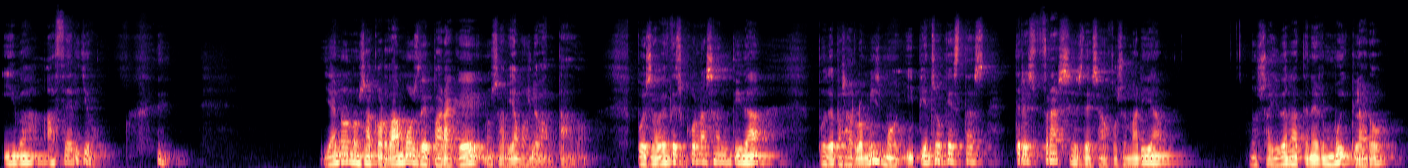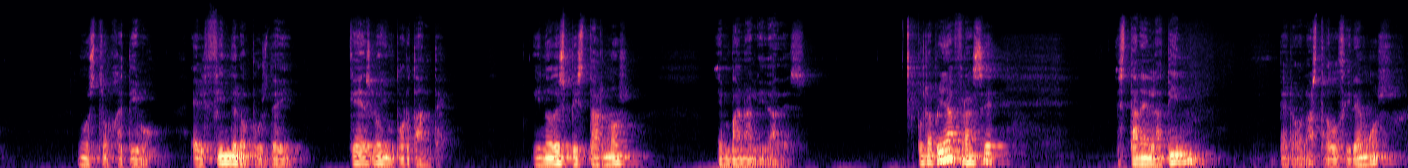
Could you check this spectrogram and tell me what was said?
iba a hacer yo? ya no nos acordamos de para qué nos habíamos levantado. Pues a veces con la santidad puede pasar lo mismo. Y pienso que estas tres frases de San José María nos ayudan a tener muy claro nuestro objetivo, el fin del Opus Dei, qué es lo importante y no despistarnos en banalidades. Pues la primera frase está en latín, pero las traduciremos.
